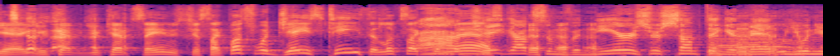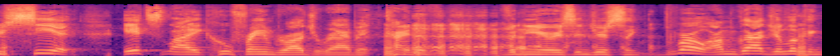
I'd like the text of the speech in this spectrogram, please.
yeah, you kept you kept saying it's just like what's with Jay's teeth? It looks like Ah. Jay got some veneers or something, and man, when you, when you see it, it's like Who Framed Roger Rabbit kind of veneers, and you're just like, bro, I'm glad you're looking.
